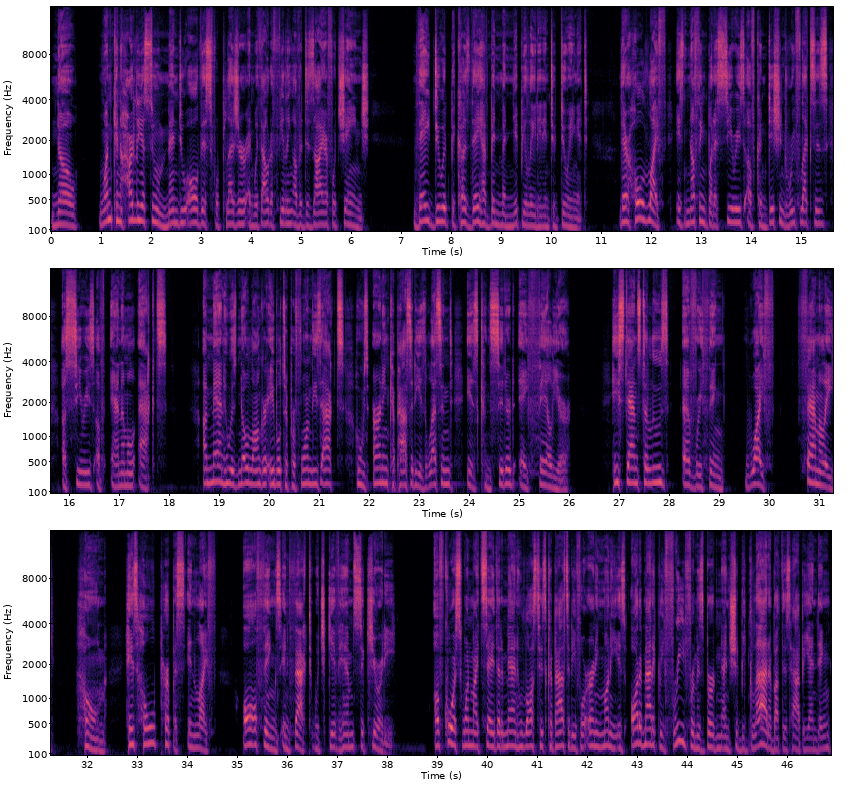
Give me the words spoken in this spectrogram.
No, one can hardly assume men do all this for pleasure and without a feeling of a desire for change. They do it because they have been manipulated into doing it. Their whole life is nothing but a series of conditioned reflexes, a series of animal acts. A man who is no longer able to perform these acts, whose earning capacity is lessened, is considered a failure. He stands to lose everything wife, family, home, his whole purpose in life, all things, in fact, which give him security. Of course, one might say that a man who lost his capacity for earning money is automatically freed from his burden and should be glad about this happy ending.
